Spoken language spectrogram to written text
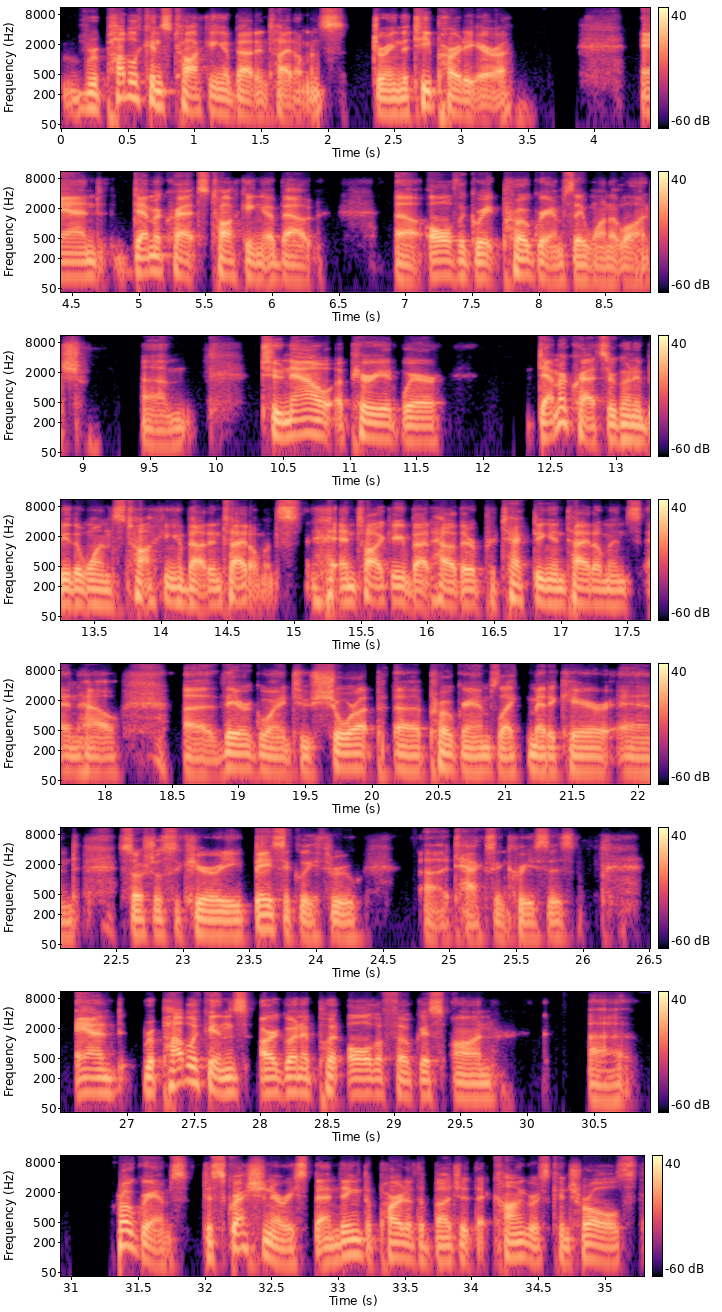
Republicans talking about entitlements during the Tea Party era and Democrats talking about uh, all the great programs they want to launch, um, to now a period where Democrats are going to be the ones talking about entitlements and talking about how they're protecting entitlements and how uh, they're going to shore up uh, programs like Medicare and Social Security, basically through uh, tax increases. And Republicans are going to put all the focus on uh, programs, discretionary spending, the part of the budget that Congress controls,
